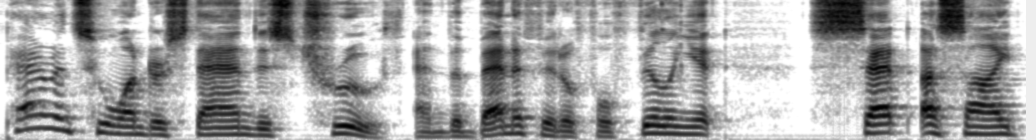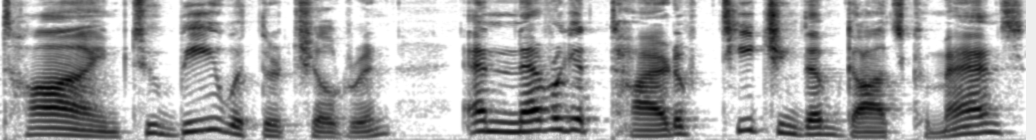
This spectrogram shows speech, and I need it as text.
Parents who understand this truth and the benefit of fulfilling it set aside time to be with their children and never get tired of teaching them God's commands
